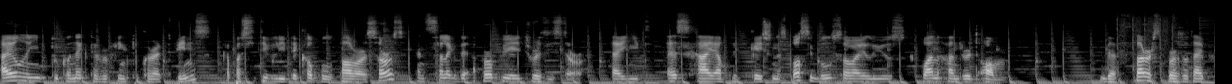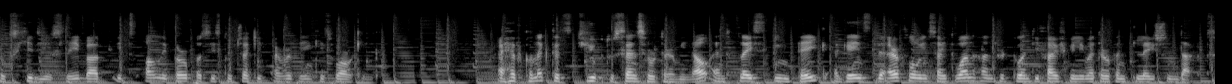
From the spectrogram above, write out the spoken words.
I only need to connect everything to correct pins, capacitively decouple power source and select the appropriate resistor. I need as high amplification as possible so I'll use 100 ohm. The first prototype looks hideously, but its only purpose is to check if everything is working. I have connected tube to sensor terminal and placed intake against the airflow inside 125mm ventilation duct.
